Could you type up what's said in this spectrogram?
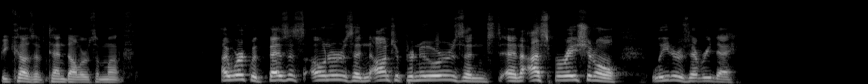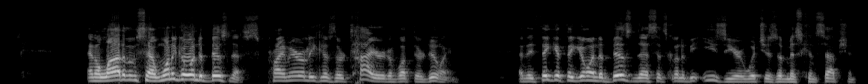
because of $10 a month? I work with business owners and entrepreneurs and, and aspirational leaders every day. And a lot of them say, I want to go into business primarily because they're tired of what they're doing. And they think if they go into business, it's going to be easier, which is a misconception.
